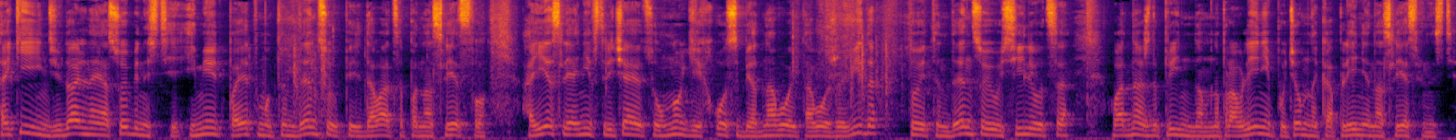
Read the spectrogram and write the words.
Такие индивидуальные особенности имеют поэтому тенденцию передаваться по наследству, а если они встречаются у многих особей одного и того же вида, то и тенденцию усиливаться в однажды принятом направлении путем накопления наследственности.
